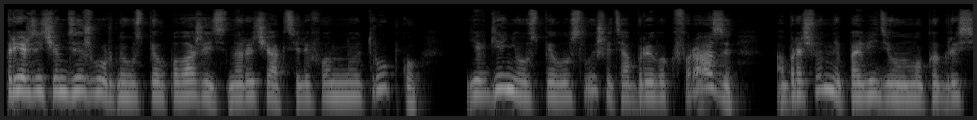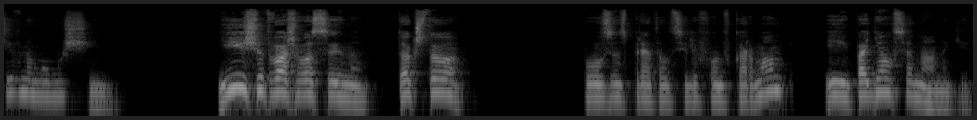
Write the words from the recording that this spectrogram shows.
Прежде чем дежурный успел положить на рычаг телефонную трубку, Евгений успел услышать обрывок фразы, обращенной, по-видимому, к агрессивному мужчине. «Ищут вашего сына, так что...» Ползин спрятал телефон в карман и поднялся на ноги.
